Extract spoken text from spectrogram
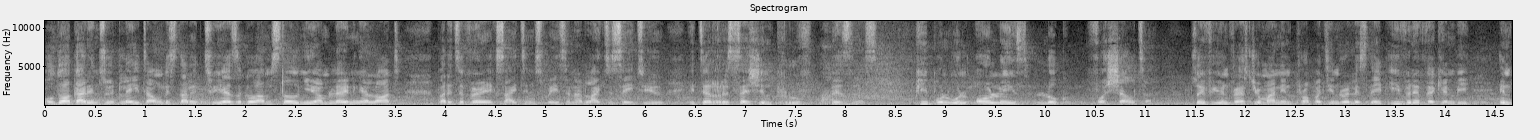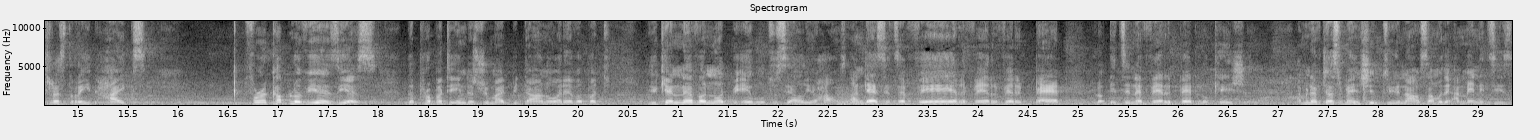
Although I got into it late, I only started two years ago. I'm still new, I'm learning a lot, but it's a very exciting space. And I'd like to say to you, it's a recession proof business. People will always look for shelter. So if you invest your money in property and real estate, even if there can be interest rate hikes, for a couple of years, yes, the property industry might be down or whatever, but you can never not be able to sell your house unless it's a very, very, very bad, it's in a very bad location. I mean, I've just mentioned to you now some of the amenities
